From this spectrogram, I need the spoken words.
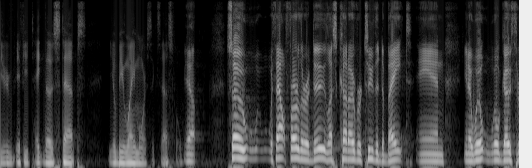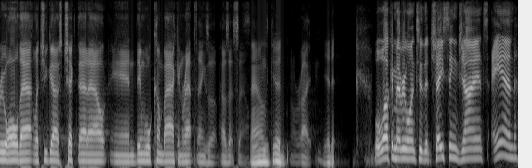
you if you take those steps, you'll be way more successful. Yep. So, w- without further ado, let's cut over to the debate, and you know we'll we'll go through all that, let you guys check that out, and then we'll come back and wrap things up. How's that sound? Sounds good. All right, hit it. Well, welcome everyone to the Chasing Giants and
